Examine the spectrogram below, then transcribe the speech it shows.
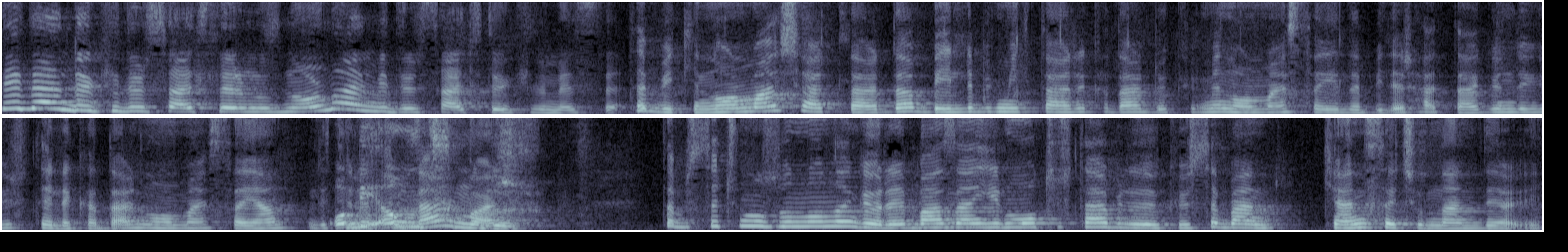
Neden dökülür saçlarımız? Normal midir saç dökülmesi? Tabii ki normal şartlarda belli bir miktara kadar dökülme normal sayılabilir. Hatta günde 100 TL kadar normal sayan O bir literatürler avuç var. Tabii saçın uzunluğuna göre bazen 20-30 tel bile dökülse ben kendi saçımdan de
